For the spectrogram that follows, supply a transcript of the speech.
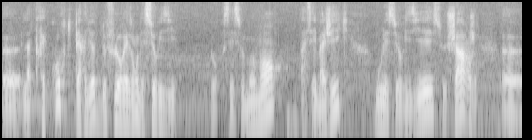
euh, la très courte période de floraison des cerisiers. Donc c'est ce moment assez magique où les cerisiers se chargent euh,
